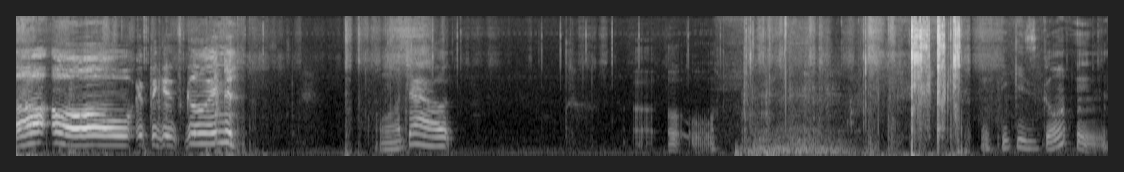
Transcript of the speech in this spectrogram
Uh oh, I think it's going. Watch out. Uh oh. I think he's going.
